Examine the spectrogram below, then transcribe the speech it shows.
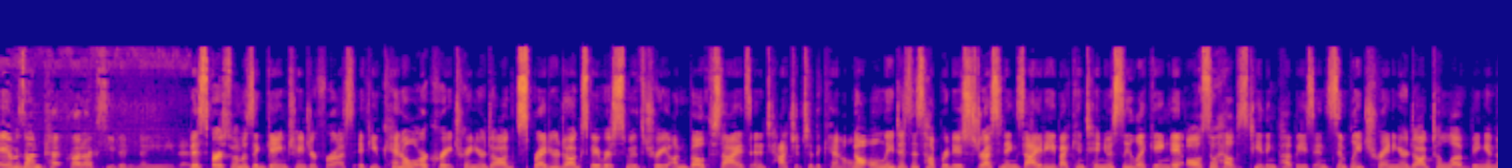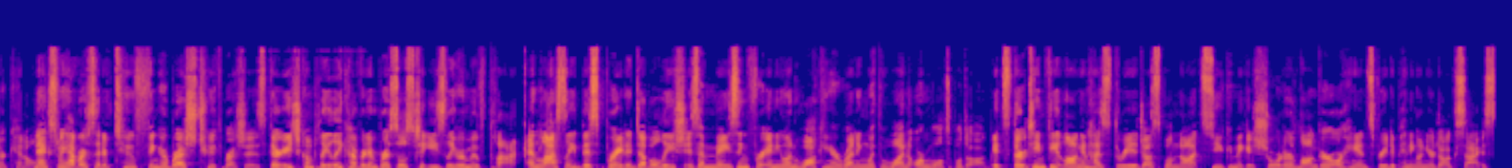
Amazon pet products you didn't know you needed. This first one was a game changer for us. If you kennel or crate train your dog, spread your dog's favorite smooth treat on both sides and attach it to the kennel. Not only does this help reduce stress and anxiety by continuously licking, it also helps teething puppies and simply training your dog to love being in their kennel. Next, we have our set of two finger brush toothbrushes. They're each completely covered in bristles to easily remove plaque. And lastly, this braided double leash is amazing for anyone walking or running with one or multiple dogs. It's 13 feet long and has three adjustable knots so you can make it shorter, longer, or hands-free depending on your dog's size.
